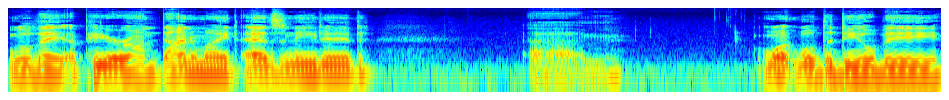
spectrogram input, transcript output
Will they appear on Dynamite as needed? Um, what will the deal be?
